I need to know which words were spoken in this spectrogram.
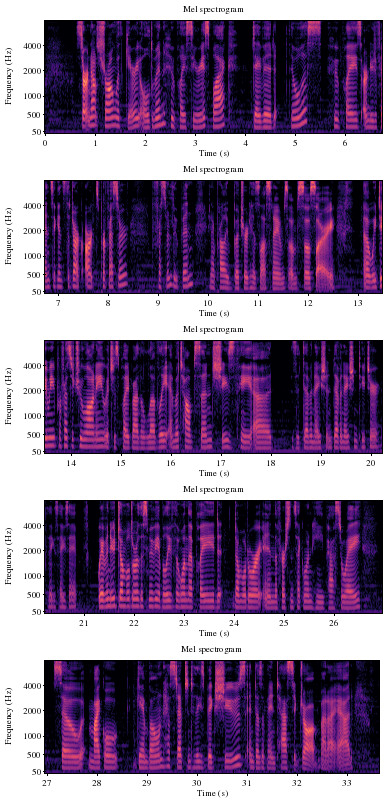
Starting out strong with Gary Oldman, who plays Sirius Black, David Thewlis, who plays our new Defense Against the Dark Arts professor, Professor Lupin, and I probably butchered his last name, so I'm so sorry. Uh, we do meet Professor Trelawney, which is played by the lovely Emma Thompson. She's the uh, is it divination? Divination teacher i think is how you say it. We have a new dumbledore this movie. I believe the one that played dumbledore in the first and second one he passed away. So michael gambon has stepped into these big shoes and does a fantastic job might i add.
